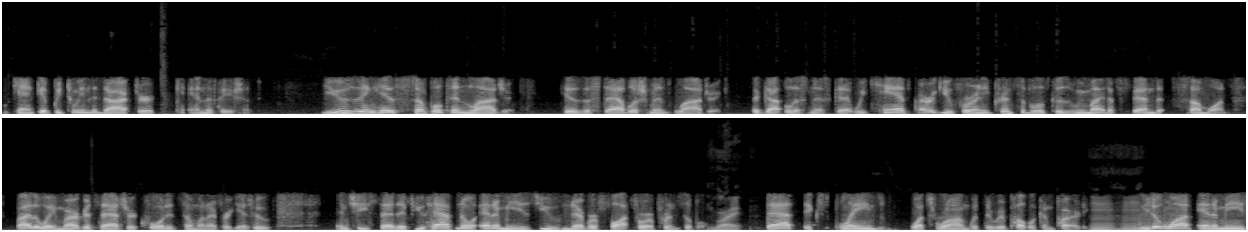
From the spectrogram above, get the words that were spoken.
we can't get between the doctor and the patient using his simpleton logic his establishment logic the gutlessness that we can't argue for any principles because we might offend someone by the way margaret thatcher quoted someone i forget who and she said, "If you have no enemies, you've never fought for a principle." Right. That explains what's wrong with the Republican Party. Mm-hmm. We don't want enemies,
